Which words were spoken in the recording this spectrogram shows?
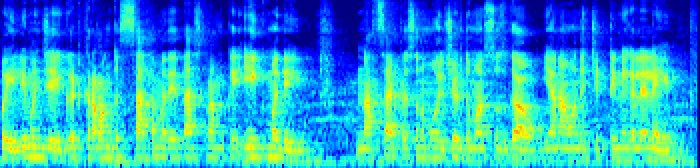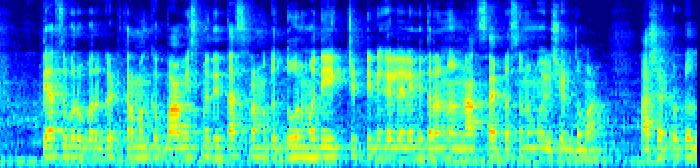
पहिली म्हणजे गट क्रमांक सातमध्ये तास क्रमांक एकमध्ये नाथसाहेब प्रसन्न मोलशेठ दुमा सुसगाव या नावाने चिठ्ठी निघालेली आहे. त्याचबरोबर गट क्रमांक बावीसमध्ये तास क्रमांक दोनमध्ये एक चिठ्ठी निघालेल्या आहे. मित्रांनो नाथसाहेब प्रसन्न मोलशेड धुमाळ अशा टोटल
